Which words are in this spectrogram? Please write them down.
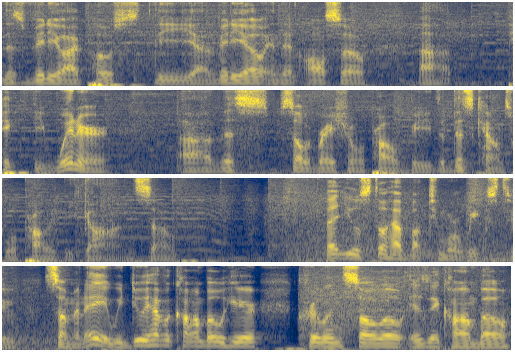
this video, I post the uh, video and then also uh, pick the winner, uh, this celebration will probably be, the discounts will probably be gone. So, bet you'll still have about two more weeks to summon. Hey, we do have a combo here. Krillin Solo is a combo.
